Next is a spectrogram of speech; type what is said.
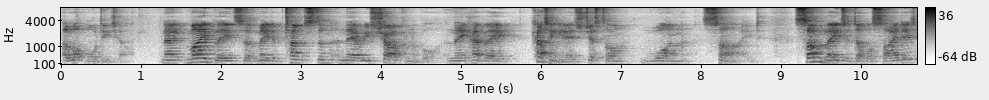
a lot more detail. Now my blades are made of tungsten and they're resharpenable and they have a cutting edge just on one side. Some blades are double-sided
